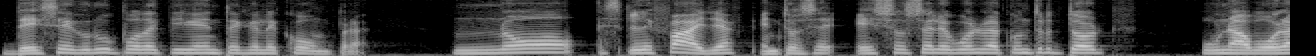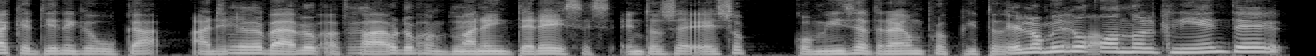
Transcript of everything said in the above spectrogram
de ese grupo de clientes que le compra no le falla, entonces eso se le vuelve al constructor una bola que tiene que buscar a- Sí, de pa- acuerdo, pa- estoy de acuerdo pa- contigo. para intereses. Entonces eso comienza a traer un poquito de Es lo mismo cuando el cliente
